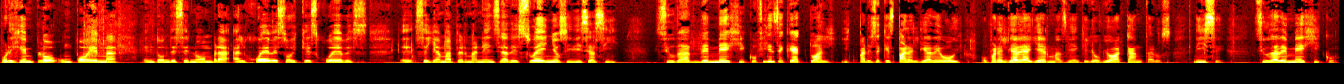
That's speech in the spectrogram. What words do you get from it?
por ejemplo, un poema en donde se nombra al jueves, hoy que es jueves, eh, se llama Permanencia de Sueños y dice así, Ciudad de México, fíjense qué actual, y parece que es para el día de hoy, o para el día de ayer más bien, que llovió a cántaros, dice, Ciudad de México,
